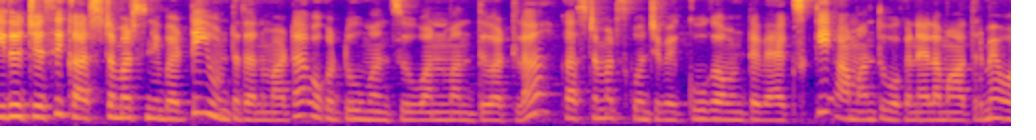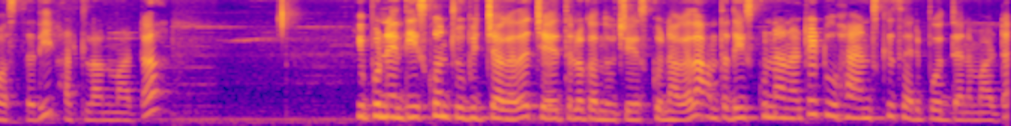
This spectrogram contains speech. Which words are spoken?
ఇది వచ్చేసి కస్టమర్స్ని బట్టి ఉంటుందన్నమాట. ఒక టూ మంత్స్ వన్ మంత్ అట్లా కస్టమర్స్ కొంచెం ఎక్కువగా ఉంటే వ్యాక్స్కి ఆ మంత్ ఒక నెల మాత్రమే వస్తుంది అట్లా అనమాట ఇప్పుడు నేను తీసుకొని చూపించా కదా చేతులకు అందుకు చేసుకున్నా కదా అంత తీసుకున్నానంటే టూ హ్యాండ్స్కి సరిపోద్ది అనమాట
